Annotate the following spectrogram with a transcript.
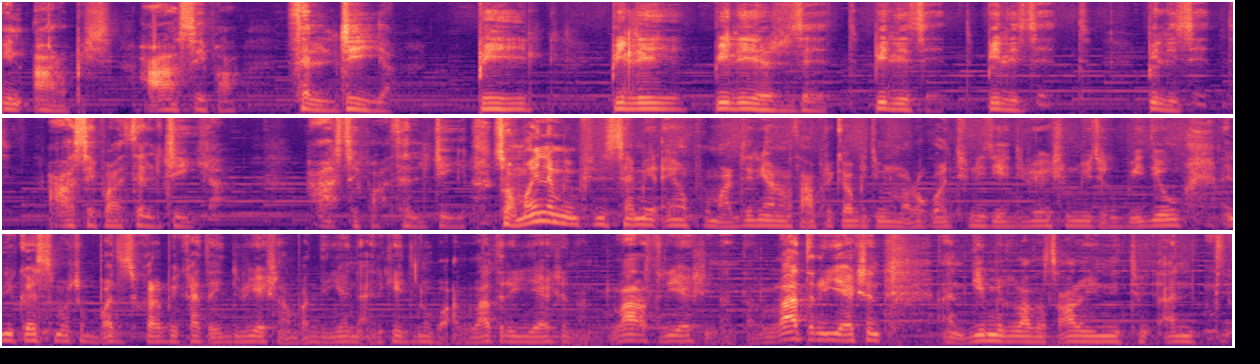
ان اربيس عاصفة ثلجية. بيل بلي بليزات بليزات بليزات بليزات عاصفة ثلجية. Asifa LG. So my name is Samir, I am from Algeria, North Africa, between Morocco and Tunisia, the reaction music video. And you can smash about the subscribe because I do reaction about the end and kids know about a lot of reaction and a lot of reaction and a lot of reaction and give me a lot that's all I need to and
